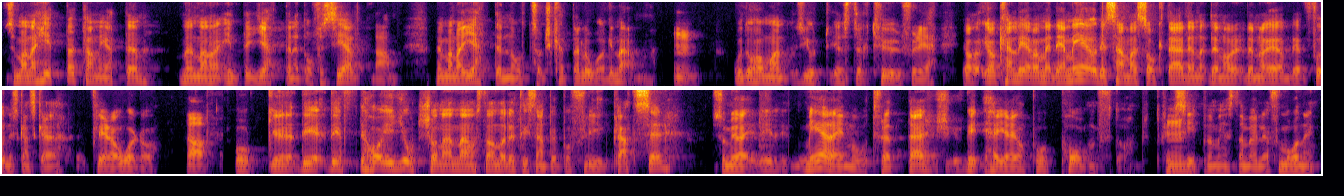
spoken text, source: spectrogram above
Så man har hittat planeten, men man har inte gett den ett officiellt namn. Men man har gett den något sorts katalognamn. Mm. Och då har man gjort en struktur för det. Jag, jag kan leva med det med och det är samma sak där. Den, den har, den har överlevt, funnits ganska flera år då. Ja. Och eh, det, det, det har ju gjort sådana namnstandarder till exempel på flygplatser. Som jag är mera emot, för att där hejar jag på POMF då. Principen om minsta möjliga förmåning.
